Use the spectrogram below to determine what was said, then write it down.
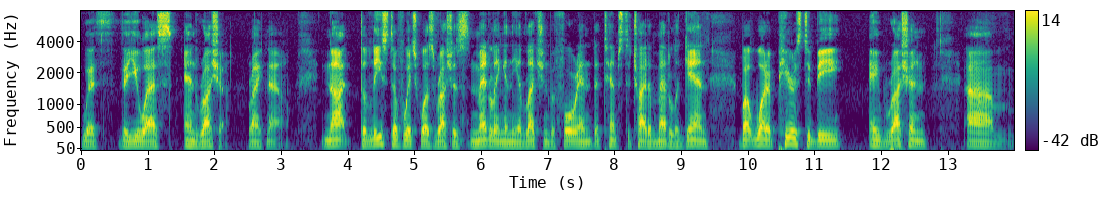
with the U.S. and Russia right now not the least of which was Russia's meddling in the election before and attempts to try to meddle again, but what appears to be a Russian, um,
